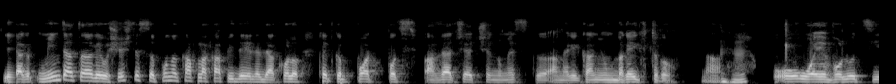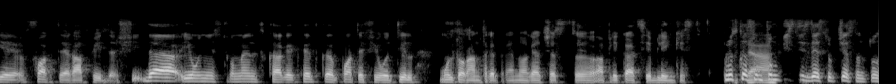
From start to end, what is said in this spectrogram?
iar mintea ta reușește să pună cap la cap ideile de acolo, cred că pot, poți avea ceea ce numesc americanii un breakthrough. Da? Uh-huh o, o evoluție foarte rapidă și de aia e un instrument care cred că poate fi util multor antreprenori această aplicație Blinkist. Plus că da. sunt un business de succes, sunt un,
